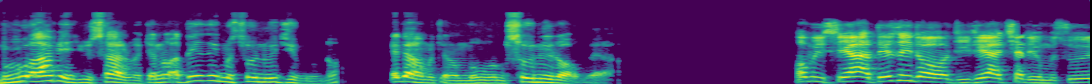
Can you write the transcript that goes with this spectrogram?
မူအားဖြင့်ယူဆလို့ကျွန်တော်အသေးစိတ်မဆွေးနွေးချင်ဘူးနော်အဲ့ဒါမှကျွန်တော်မဆွေးနွေးတော့ဘူးအဲ့ဒါဟုတ်ပြီဆရာအသေးစိတ်တော့ဒီထက်အချက်တွေကိုမဆွေး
